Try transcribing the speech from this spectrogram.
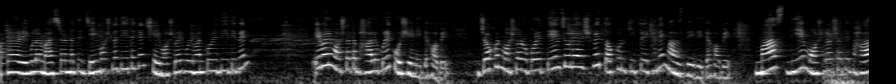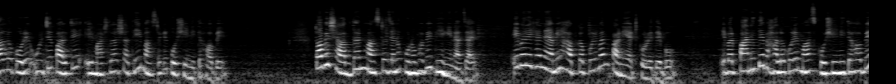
আপনারা রেগুলার মাছ রান্নাতে যেই মশলা দিয়ে থাকেন, সেই মশলাই পরিমাণ করে দিয়ে দিবেন। এবারে মশলাটা ভালো করে কষিয়ে নিতে হবে। যখন মশলার উপরে তেল চলে আসবে, তখন কিন্তু এখানে মাছ দিয়ে দিতে হবে। মাছ দিয়ে মশলার সাথে ভালো করে উল্টে পাল্টে এই মশলার সাথেই মাছটাকে কষিয়ে নিতে হবে। তবে সাবধান মাছটা যেন কোনোভাবেই ভেঙে না যায়। এবার এখানে আমি হাফ কাপ পরিমাণ পানি অ্যাড করে দেব। এবার পানিতে ভালো করে মাছ কষিয়ে নিতে হবে।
